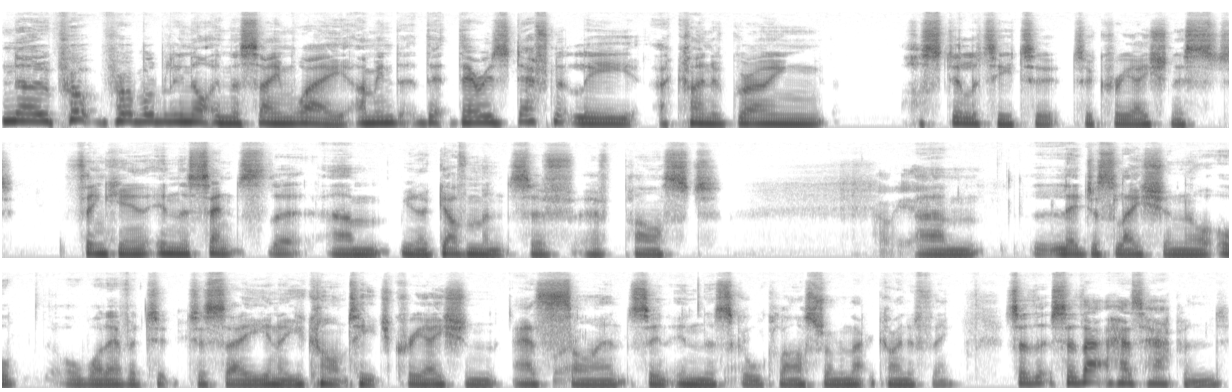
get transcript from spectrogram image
No, pro- probably not in the same way. I mean, th- there is definitely a kind of growing hostility to to creationist thinking in the sense that um, you know governments have have passed oh, yeah. um, legislation or, or, or whatever to, to say you know you can't teach creation as right. science in, in the school classroom and that kind of thing. So that so that has happened.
